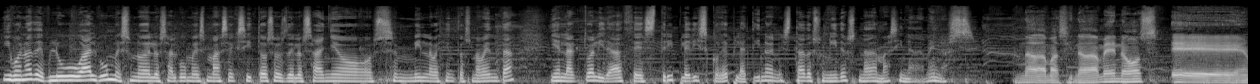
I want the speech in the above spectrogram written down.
Y bueno, The Blue Album es uno de los álbumes más exitosos de los años 1990 y en la actualidad es triple disco de platino en Estados Unidos, nada más y nada menos. Nada más y nada menos. Eh,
